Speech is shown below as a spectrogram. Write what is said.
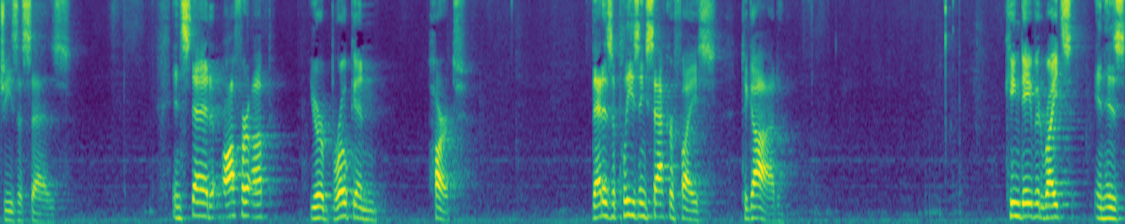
Jesus says. Instead, offer up your broken heart. That is a pleasing sacrifice to God. King David writes in his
